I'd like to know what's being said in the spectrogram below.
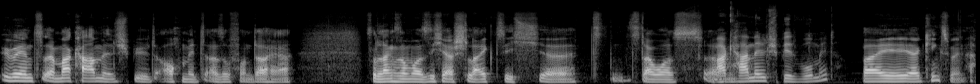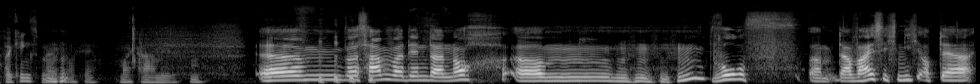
Übrigens, äh, Mark Hamill spielt auch mit, also von daher, so langsam aber sicher schleicht sich äh, Star Wars. Ähm, Mark Hamill spielt womit? Bei äh, Kingsman. Ach, bei Kingsman, mhm. okay. Mark Hamill. Hm. Ähm, was haben wir denn da noch? Ähm, wo, ähm, da weiß ich nicht, ob der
